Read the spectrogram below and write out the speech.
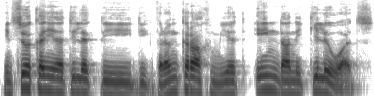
en so kan jy natuurlik die die wringkrag meet en dan die kilowatts.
